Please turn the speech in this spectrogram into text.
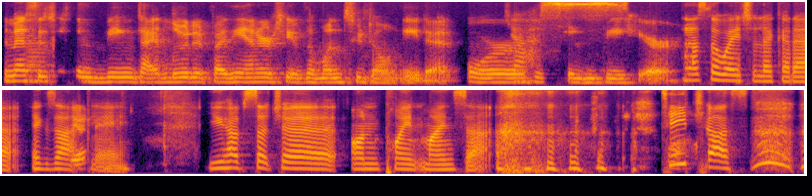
the message yeah. isn't being diluted by the energy of the ones who don't need it or yes. who shouldn't be here. That's the way to look at it. Exactly. Yeah. You have such a on point mindset. Teach us. That's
